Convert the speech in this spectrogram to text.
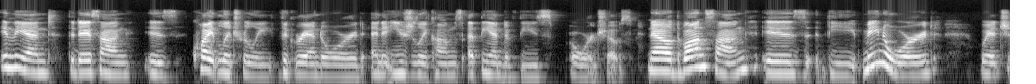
in the end, the Daesang is quite literally the grand award, and it usually comes at the end of these award shows. Now, the Bonsang is the main award, which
